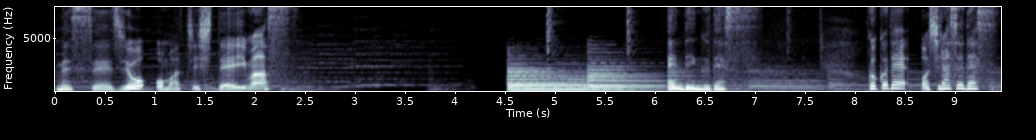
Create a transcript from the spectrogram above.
メッセージをお待ちしています。エンディングです。ここでお知らせです。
